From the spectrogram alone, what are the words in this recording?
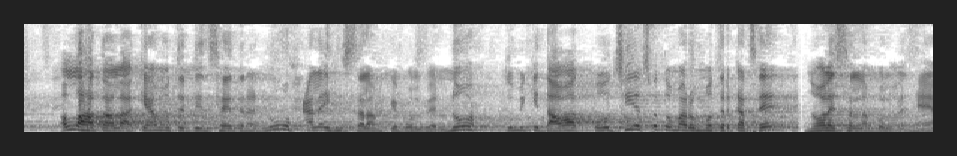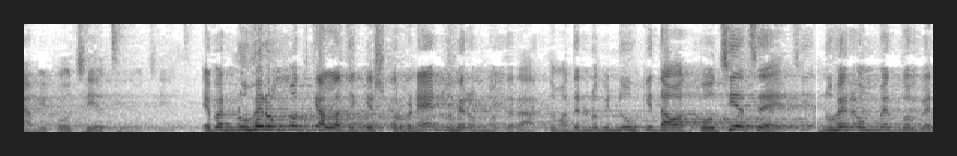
আল্লাহ তালা কেমতের দিন সাইদিনা নূহ ইসলামকে বলবেন, নূহ, তুমি কি দাওয়াত পৌঁছিয়েছো তোমার উম্মতের কাছে? নূহ আলাইহিস সালাম বলবেন হ্যাঁ আমি পৌঁছিয়েছি। এবার নুহের উম্মতকে আল্লাহ জিজ্ঞেস করবেন, এ নুহের উম্মতেরা, তোমাদের নবী নূহ কি দাওয়াত পৌঁছিয়েছে? নুহের উম্মত বলবেন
